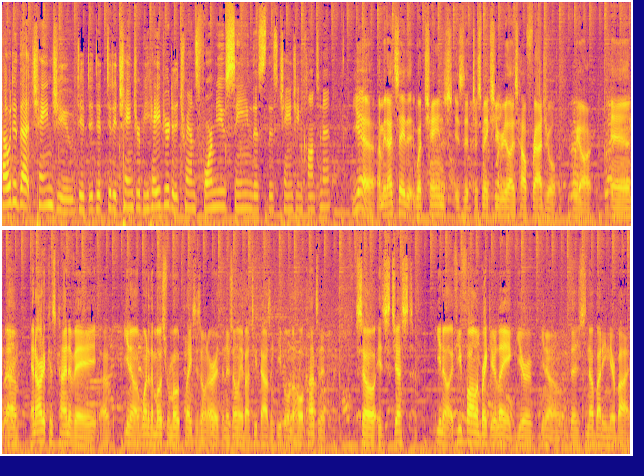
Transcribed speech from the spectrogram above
how did that change you? Did, did, it, did it change your behavior? Did it transform you seeing this, this changing continent? Yeah, I mean, I'd say that what changed is it just makes you realize how fragile we are. And um, Antarctica is kind of a, a, you know, one of the most remote places on Earth, and there's only about 2,000 people on the whole continent. So it's just, you know, if you fall and break your leg, you're, you know, there's nobody nearby.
